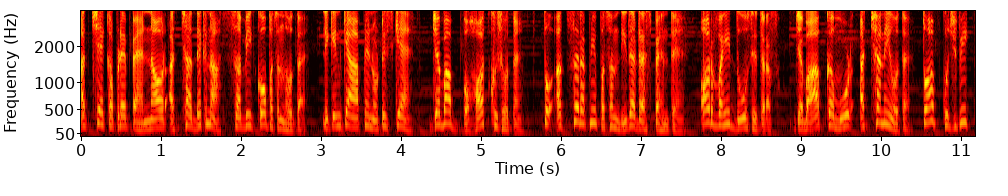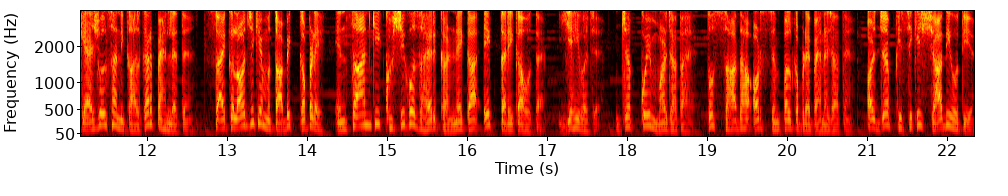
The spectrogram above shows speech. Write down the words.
अच्छे कपड़े पहनना और अच्छा दिखना सभी को पसंद होता है। लेकिन क्या आपने नोटिस किया है, जब आप बहुत खुश होते हैं तो अक्सर अपनी पसंदीदा ड्रेस पहनते हैं। और वहीं दूसरी तरफ़, जब आपका मूड अच्छा नहीं होता है तो आप कुछ भी कैजुअल सा निकाल कर पहन लेते हैं। साइकोलॉजी के मुताबिक कपड़े इंसान की खुशी को ज़ाहिर करने का एक तरीका होता है। यही वजह, जब कोई मर जाता है तो सादा और सिंपल कपड़े पहने जाते हैं। और जब किसी की शादी होती है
